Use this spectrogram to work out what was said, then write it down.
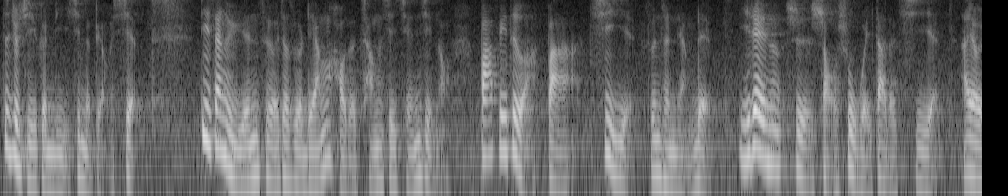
这就是一个理性的表现。第三个原则叫做良好的长期前景哦。巴菲特啊，把企业分成两类，一类呢是少数伟大的企业，还有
